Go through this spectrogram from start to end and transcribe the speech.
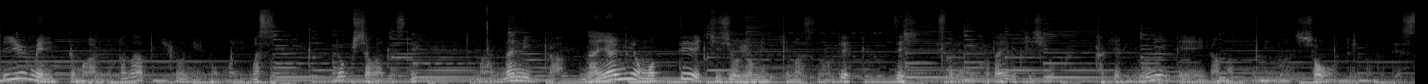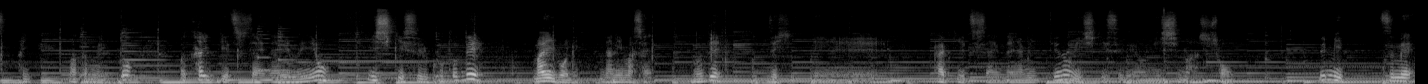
ていうメリットもあるのかなというふうに思います。読者はですね、まあ、何か悩みを持って記事を読みに来ますので是非それに答える記事を書けるように、えー、頑張ってみましょうということです、はい、まとめると、まあ、解決したい悩みを意識することで迷子になりませんので是非、えー、解決したい悩みっていうのを意識するようにしましょう。で3つ目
